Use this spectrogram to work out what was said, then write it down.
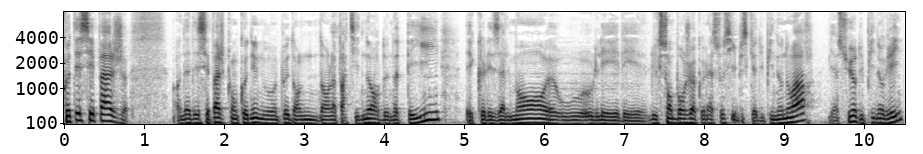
Côté cépage, on a des cépages qu'on connaît, nous, un peu dans, la partie nord de notre pays, et que les Allemands euh, ou les, Luxembourgeois connaissent aussi, puisqu'il y a du pinot noir, bien sûr, du pinot gris,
